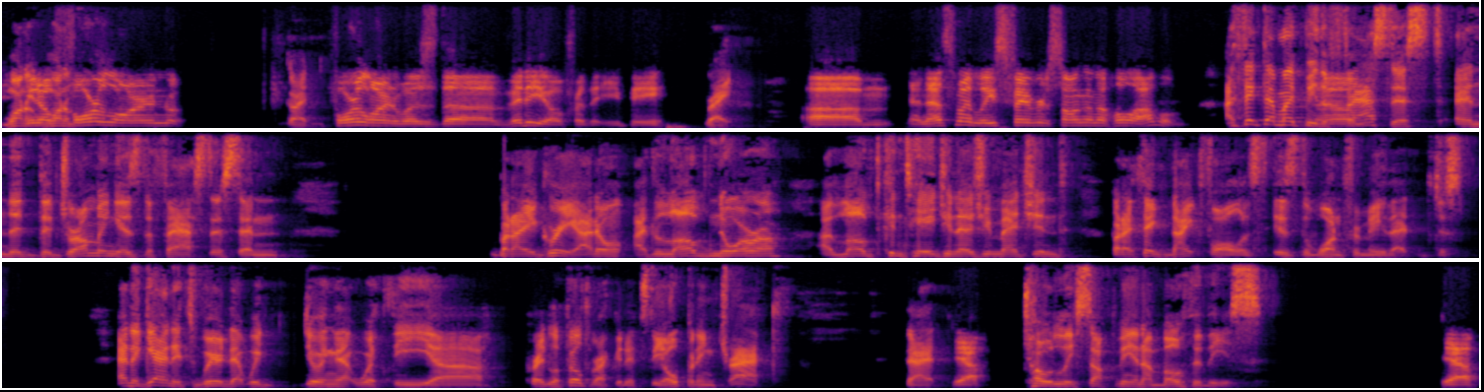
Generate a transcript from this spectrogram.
One, you know, one Forlorn Go ahead. Forlorn was the video for the EP. Right. Um, and that's my least favorite song on the whole album. I think that might be the um, fastest, and the, the drumming is the fastest. And but I agree. I don't. I love Nora. I loved Contagion as you mentioned, but I think Nightfall is is the one for me that just. And again, it's weird that we're doing that with the uh, Cradle of Filth record. It's the opening track that yeah totally sucked me in on both of these. Yeah,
